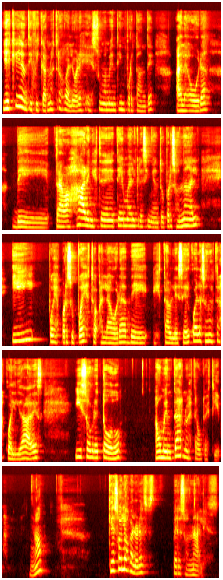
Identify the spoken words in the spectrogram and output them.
Y es que identificar nuestros valores es sumamente importante a la hora de trabajar en este tema del crecimiento personal y pues por supuesto a la hora de establecer cuáles son nuestras cualidades y sobre todo aumentar nuestra autoestima, ¿no? ¿Qué son los valores personales?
